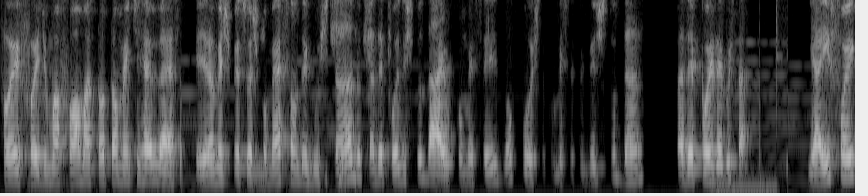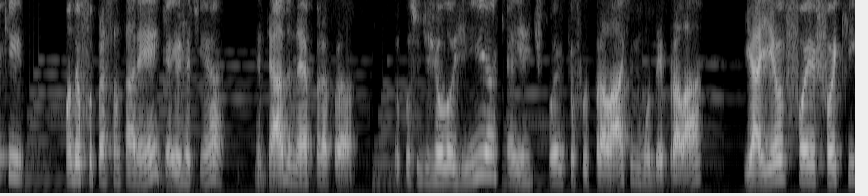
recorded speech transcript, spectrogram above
foi, foi de uma forma totalmente reversa, porque geralmente as pessoas começam degustando para depois estudar. Eu comecei do oposto, eu comecei primeiro estudando para depois degustar. E aí foi que, quando eu fui para Santarém, que aí eu já tinha entrado né, para o curso de geologia, que aí a gente foi, que eu fui para lá, que me mudei para lá. E aí eu, foi, foi que,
